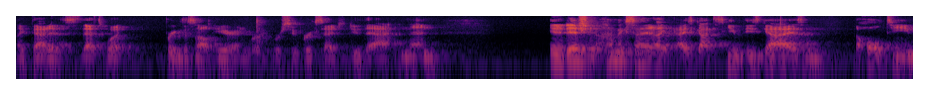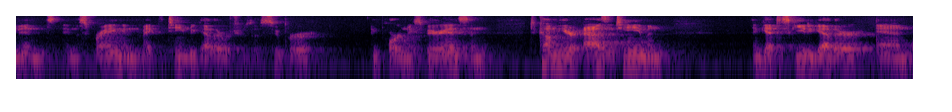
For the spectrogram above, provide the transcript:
Like that is that's what brings us all here, and we're, we're super excited to do that. And then, in addition, I'm excited. Like I got to ski with these guys and the whole team in in the spring and make the team together, which was a super important experience. And to come here as a team and and get to ski together and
